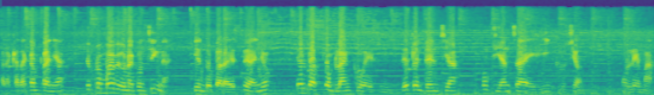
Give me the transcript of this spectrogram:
Para cada campaña se promueve una consigna, siendo para este año el bastón blanco es independencia, confianza e inclusión, un lema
